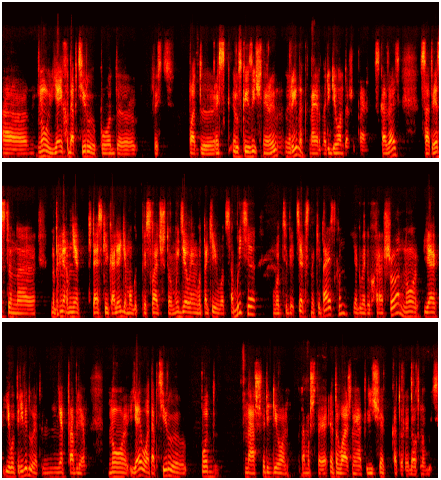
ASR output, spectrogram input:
Э, ну, я их адаптирую под, э, то есть, под русскоязычный рынок, наверное, регион даже правильно сказать. Соответственно, например, мне китайские коллеги могут прислать, что мы делаем вот такие вот события, вот тебе текст на китайском, я говорю, хорошо, но я его переведу, это нет проблем. Но я его адаптирую под наш регион, потому что это важное отличие, которое должно быть.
